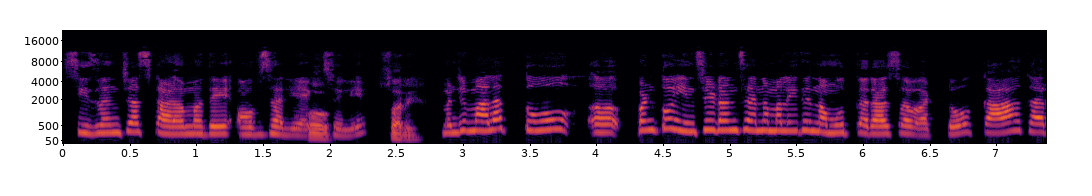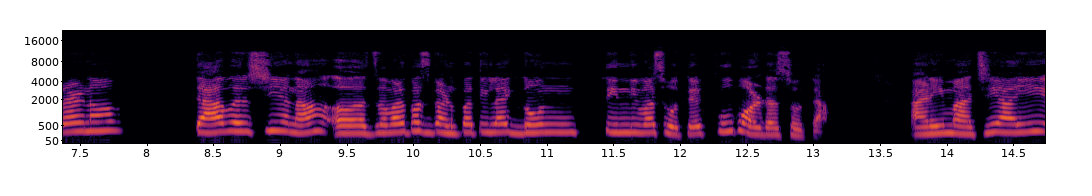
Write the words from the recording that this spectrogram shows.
सीझनच्याच काळामध्ये ऑफ झाली हो. ऍक्च्युली सॉरी म्हणजे मला तो पण तो इन्सिडन्स आहे ना मला इथे नमूद करायचा वाटतो. का? कारण त्या वर्षी आहे ना जवळपास गणपतीला एक दोन तीन दिवस होते. खूप ऑर्डर्स होत्या. आणि माझी आई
